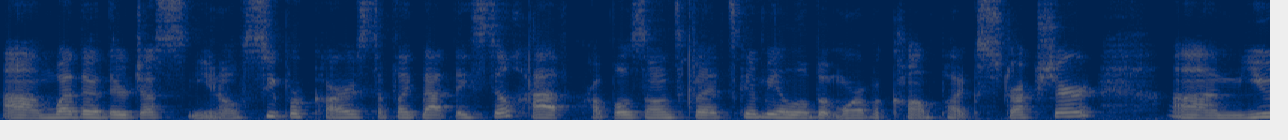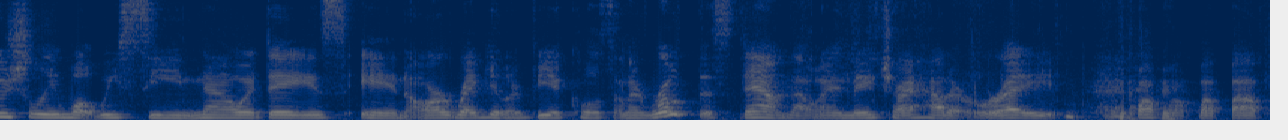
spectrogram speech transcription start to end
um, whether they're just, you know, supercars, stuff like that, they still have crumple zones, but it's going to be a little bit more of a complex structure. Um, usually, what we see nowadays in our regular vehicles, and I wrote this down that way and made sure I had it right, bop, bop, bop,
